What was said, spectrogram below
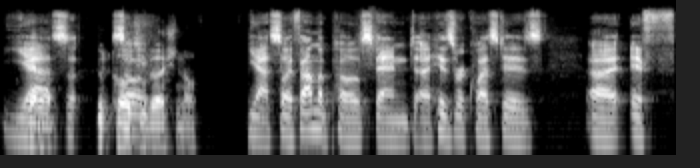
Yeah, so good quality So- version of. yeah, so I found the post and uh, his request is uh if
